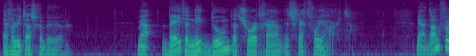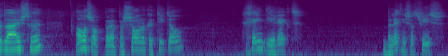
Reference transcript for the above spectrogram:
en valuta's gebeuren. Maar ja, beter niet doen dat short gaan is slecht voor je hart. Maar ja, dank voor het luisteren. Alles op uh, persoonlijke titel. Geen direct beleggingsadvies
